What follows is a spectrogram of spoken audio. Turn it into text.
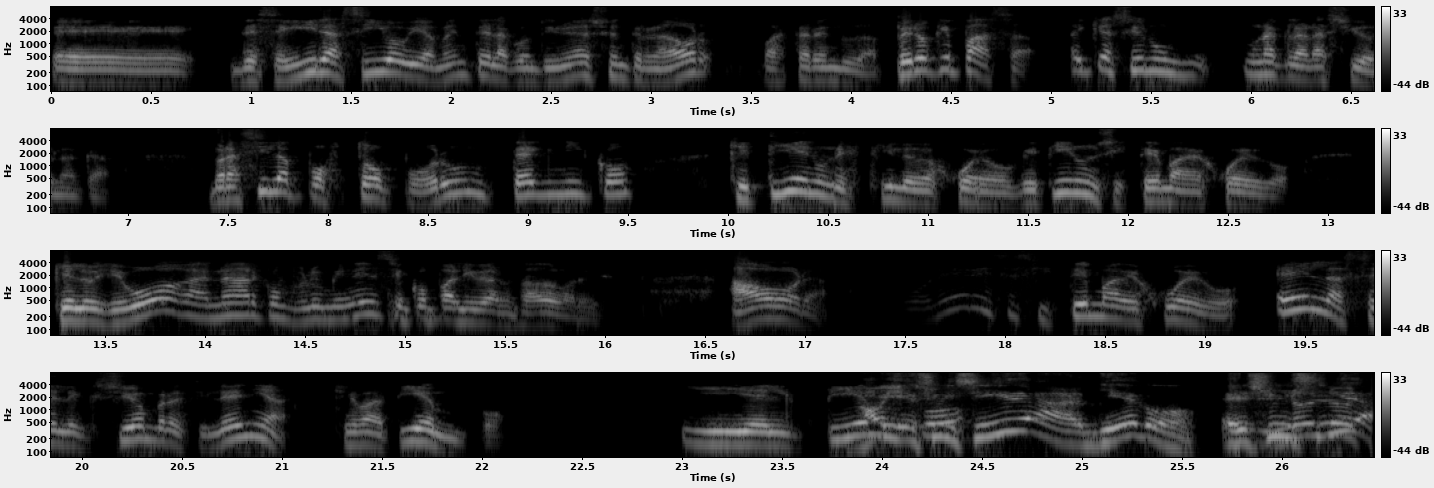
Eh, de seguir así, obviamente, la continuidad de su entrenador va a estar en duda. Pero ¿qué pasa? Hay que hacer una aclaración acá. Brasil apostó por un técnico que tiene un estilo de juego, que tiene un sistema de juego, que lo llevó a ganar con Fluminense Copa Libertadores. Ahora, poner ese sistema de juego en la selección brasileña lleva tiempo. Y el tiempo. Oye, es suicida, Diego. Es suicida.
